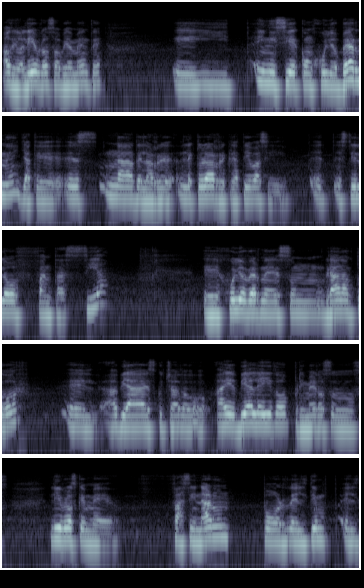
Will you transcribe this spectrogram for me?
audiolibros, obviamente. Y Inicié con Julio Verne, ya que es una de las lecturas recreativas y eh, estilo fantasía. Eh, Julio Verne es un gran autor. Él había escuchado, había leído primero sus libros que me fascinaron por el, el,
